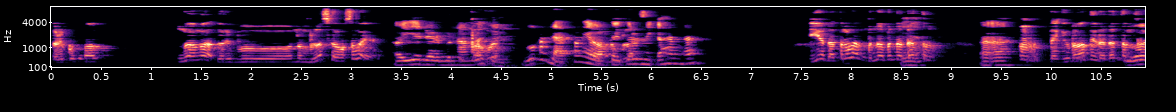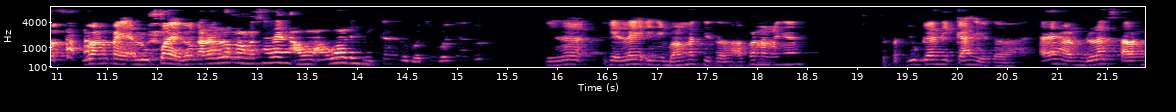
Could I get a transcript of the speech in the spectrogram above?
2000 enggak enggak 2016 kalau salah ya Oh iya 2016 ya. Gua kan datang ya waktu itu lu nikahan kan. iya datang lah bener-bener Iya. datang Heeh. hmm, thank you banget ya udah datang Gua gua sampai lupa ya gua karena lu kalau nggak salah yang awal-awal deh nikah tuh bocah-bocah tuh. Gila, gile ini banget gitu. Apa namanya? Cepet juga nikah gitu. Saya alhamdulillah setahun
